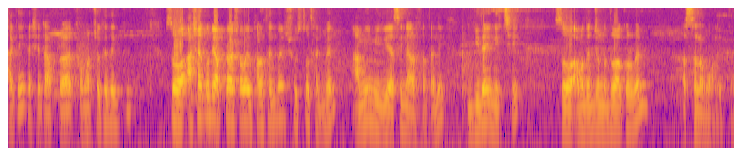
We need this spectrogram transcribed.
থাকে, সেটা আপনারা ক্ষমার চোখে দেখবেন। সো আশা করি আপনারা সবাই ভালো থাকবেন, সুস্থ থাকবেন। আমি মিলিয়াসিন আরফাত আলী, বিদায় নিচ্ছি। সো আমাদের জন্য দোয়া করবেন। আসসালামু আলাইকুম।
